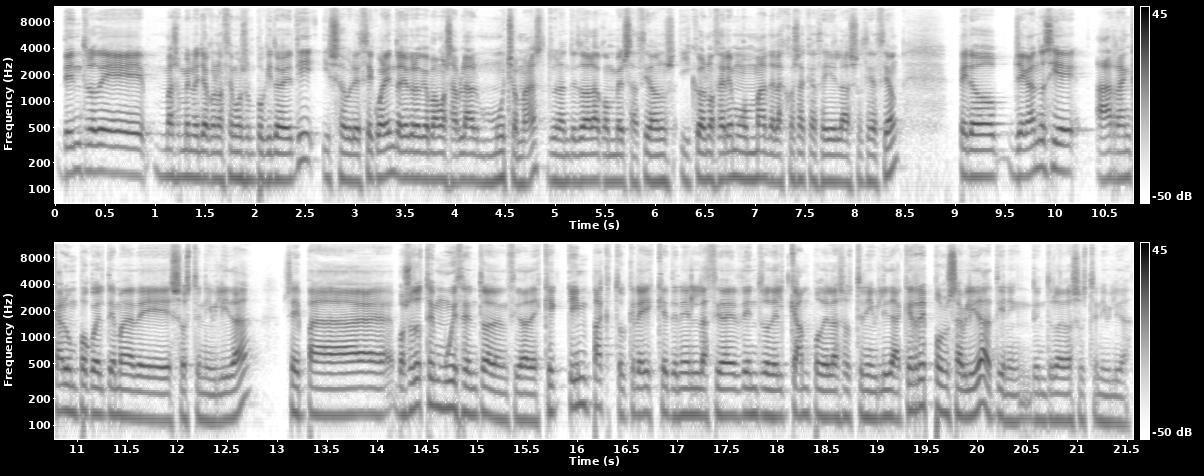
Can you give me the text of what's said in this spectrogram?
dentro de más o menos ya conocemos un poquito de ti y sobre C40 yo creo que vamos a hablar mucho más durante toda la conversación y conoceremos más de las cosas que hacéis en la asociación. Pero llegando a arrancar un poco el tema de sostenibilidad, o sea, para vosotros estáis muy centrados en ciudades. ¿Qué, impacto creéis que tienen las ciudades dentro del campo de la sostenibilidad? ¿Qué responsabilidad tienen dentro de la sostenibilidad?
